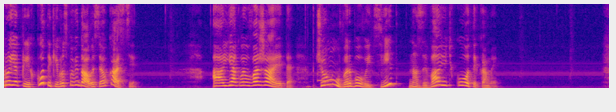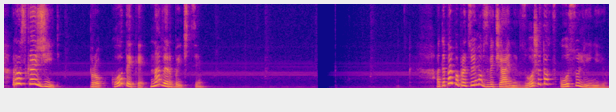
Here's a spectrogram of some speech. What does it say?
Про яких котиків розповідалося в казці? А як ви вважаєте, чому вербовий цвіт називають котиками? Розкажіть про котики на вербичці. А тепер попрацюємо в звичайних зошитах в косу лінію.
